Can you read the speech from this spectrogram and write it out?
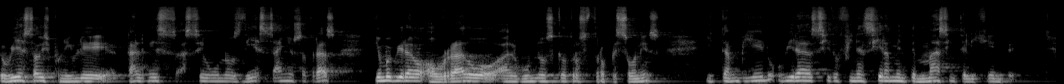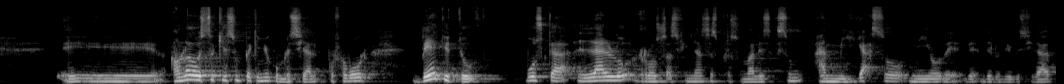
hubiera estado disponible tal vez hace unos 10 años atrás, yo me hubiera ahorrado algunos que otros tropezones y también hubiera sido financieramente más inteligente. Eh, a un lado esto, aquí es un pequeño comercial. Por favor, ve a YouTube, busca Lalo Rosas Finanzas Personales. Es un amigazo mío de, la universidad.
